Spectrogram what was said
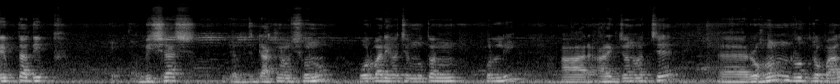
রেপ্তাদীপ বিশ্বাস ডাকনাম সোনু ওর বাড়ি হচ্ছে নূতন পল্লী। আর আরেকজন হচ্ছে রোহন রুদ্রপাল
